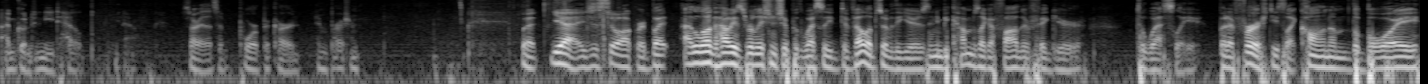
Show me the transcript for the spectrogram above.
I'm going to need help. You know, sorry, that's a poor Picard impression. But yeah, he's just so awkward. But I love how his relationship with Wesley develops over the years, and he becomes like a father figure to Wesley. but at first he's like calling him the boy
